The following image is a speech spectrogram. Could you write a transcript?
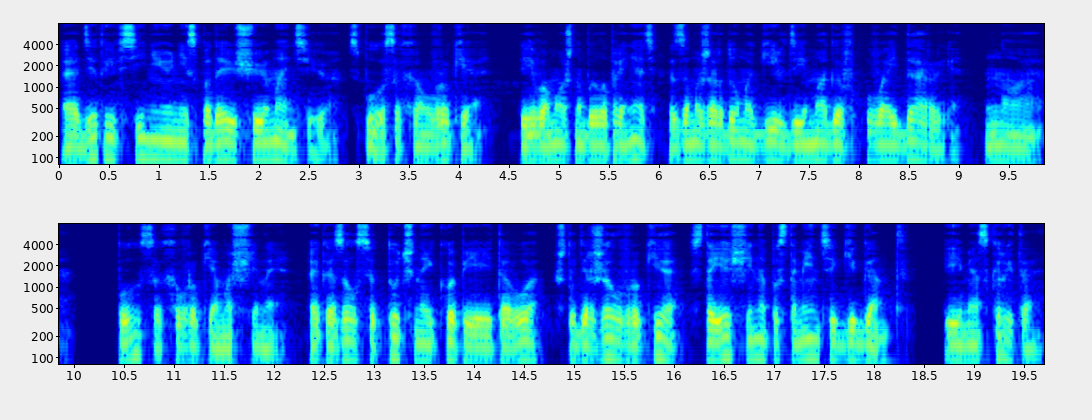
одетый в синюю неспадающую мантию, с посохом в руке. Его можно было принять за мажордома гильдии магов Вайдары, но... Посох в руке мужчины оказался точной копией того, что держал в руке стоящий на постаменте гигант. Имя скрыто.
